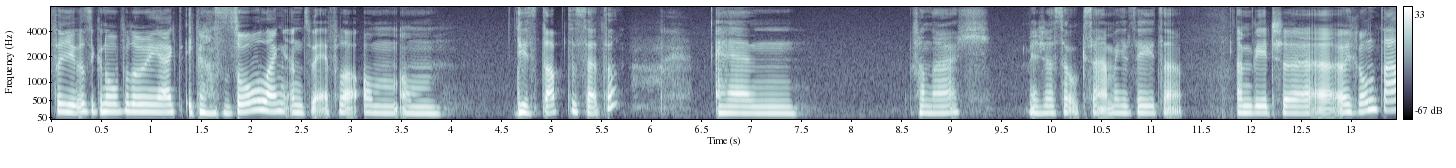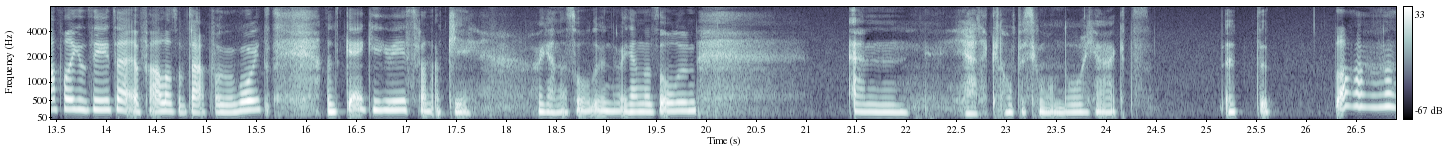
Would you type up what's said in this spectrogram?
serieuze knopen doorgehaakt. Ik ben al zo lang aan het twijfelen om, om die stap te zetten. En vandaag met Jesse ook samen gezeten. Een beetje uh, rond tafel gezeten. Even alles op tafel gegooid. Aan het kijken geweest van oké, we gaan dat zo doen. We gaan dat zo doen. En ja, de knop is gewoon doorgehaakt. Het, het, ah,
